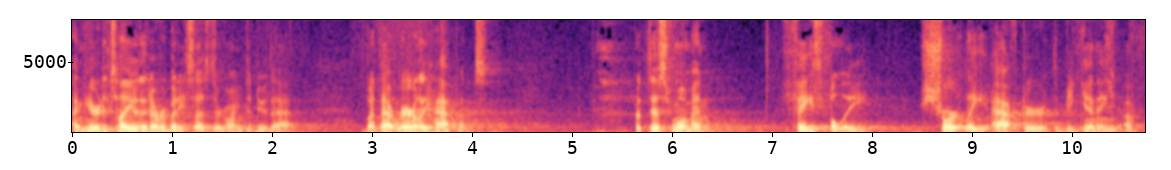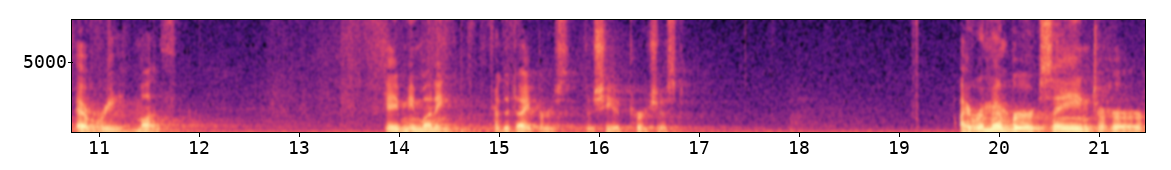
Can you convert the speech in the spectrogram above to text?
I'm here to tell you that everybody says they're going to do that, but that rarely happens. But this woman faithfully, shortly after the beginning of every month, gave me money for the diapers that she had purchased. I remember saying to her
